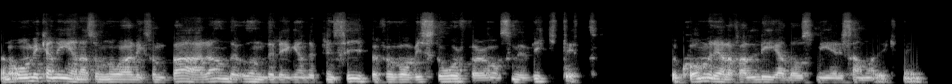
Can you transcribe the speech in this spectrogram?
Men om vi kan enas om några liksom bärande underliggande principer för vad vi står för och vad som är viktigt, då kommer det i alla fall leda oss mer i samma riktning.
